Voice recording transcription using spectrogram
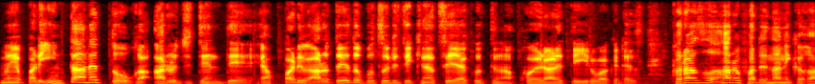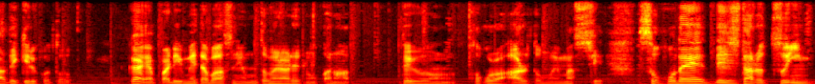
やっぱりインターネットがある時点で、やっぱりある程度物理的な制約っていうのは超えられているわけです。プラスアルファで何かができることがやっぱりメタバースには求められるのかなっていうところはあると思いますし、そこでデジタルツイン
